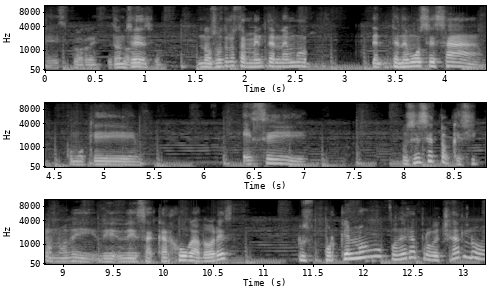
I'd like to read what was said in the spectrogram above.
Es correcto. Entonces, nosotros también tenemos, tenemos esa, como que, ese, pues ese toquecito, ¿no? De, de, sacar jugadores pues ¿por qué no poder aprovecharlo?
